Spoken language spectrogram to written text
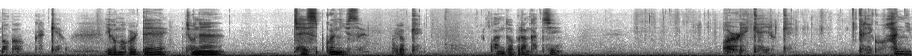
먹어 갈게요. 이거 먹을 때 저는 제 습관이 있어요. 이렇게 관더브랑 같이 어울리게 이렇게 그리고 한 입.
